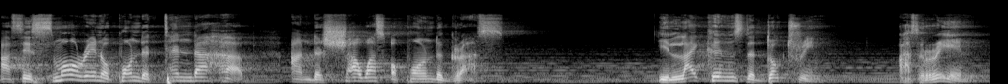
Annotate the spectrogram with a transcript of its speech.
as a small rain upon the tender herb and the showers upon the grass. He likens the doctrine as rain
